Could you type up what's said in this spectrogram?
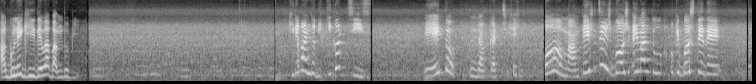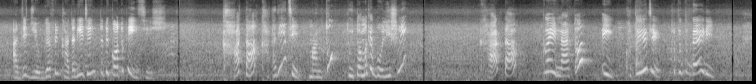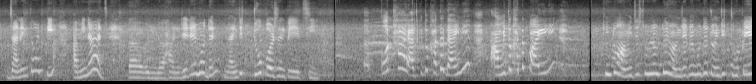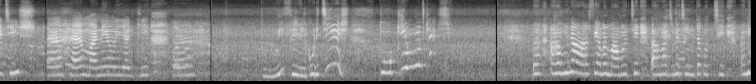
আগুনে ঘি দেওয়া বান্ধবী। কিরে বান্ধবী কি করছিস? এই তো নাক কাটছি। ও মামপি এসেছিস? বস এই মান্তু ওকে বসতে দে। আজ যে জিওগ্রাফির খাতা দিয়েছে তা তুই কত পেয়েছিস? খাতা? খাতা দিয়েছে? মান্তু তুই তো আমাকে বলিসনি। খাতা? কই না তো? এই কত দিয়েছে? কত তো দেয়নি। জানেন তো আন্টি? আমি না আজ হান্ড্রেডের মধ্যে নাইনটি টু পার্সেন্ট পেয়েছি। কোথায়? আজকে তো খাতা দেয়নি। আমি তো খাতা পাইনি। কিন্তু আমি যে শুনলাম তুই হান্ড্রেডের মধ্যে টোয়েন্টি টু পেয়েছিস। হ্যাঁ হ্যাঁ মানে ওই আর কি তুই ফেল করেছিস? তো কি আমি আজকে আমি না আসি আমার মা মনে হচ্ছে আমার জন্য চিন্তা করছে। আমি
